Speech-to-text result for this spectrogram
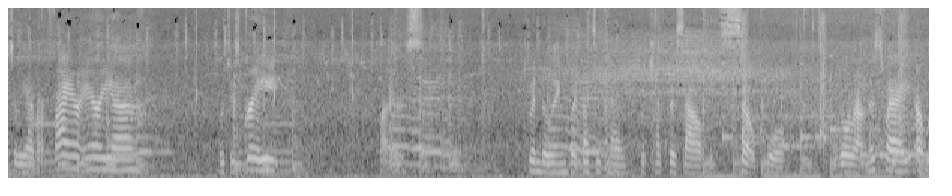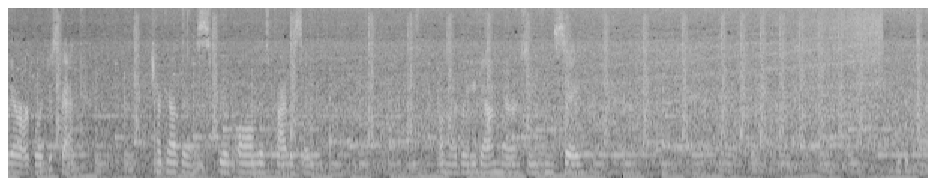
So we have our fire area, which is great. Fire's dwindling, but that's okay. But check this out. It's so cool. We go around this way. Oh, we have our gorgeous deck. Check out this. We have all this privacy. I'm going to bring you down here so you can see. Look at that.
